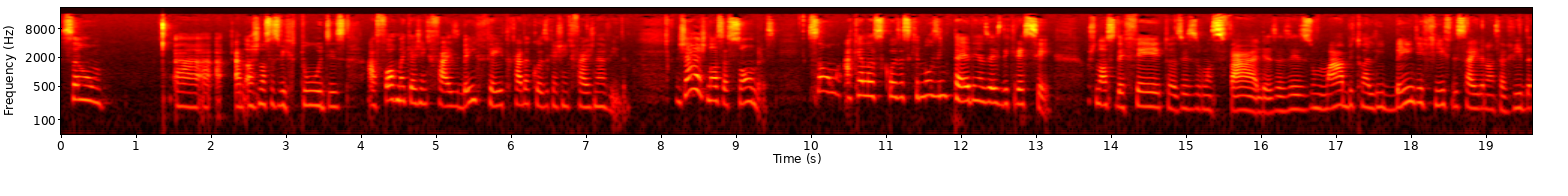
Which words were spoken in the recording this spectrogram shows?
são a, a, as nossas virtudes, a forma que a gente faz bem feito cada coisa que a gente faz na vida. Já as nossas sombras são aquelas coisas que nos impedem, às vezes, de crescer. Os nossos defeitos, às vezes, umas falhas, às vezes, um hábito ali bem difícil de sair da nossa vida.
